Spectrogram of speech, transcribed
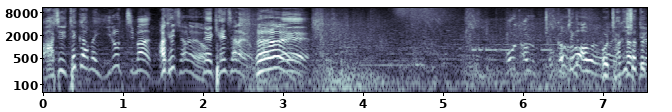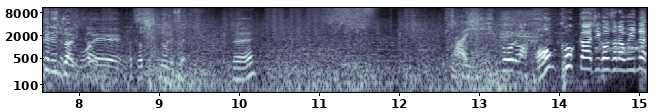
아 지금 테크 한번 잃었지만 아 괜찮아요. 네 괜찮아요. 네. 어, 아유, 저 깜짝이야. 어, 어, 어, 어, 자기 셔틀 때리는 줄 알고. 예. 저도 놀랐어요. 네. 자 이거를 와, 벙커까지 건설하고 있는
